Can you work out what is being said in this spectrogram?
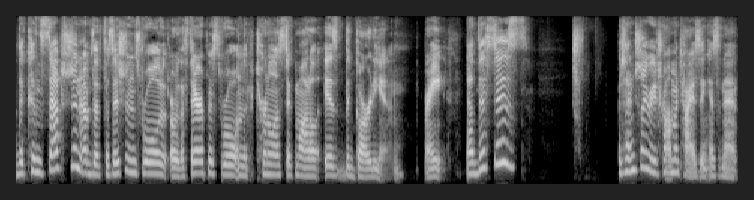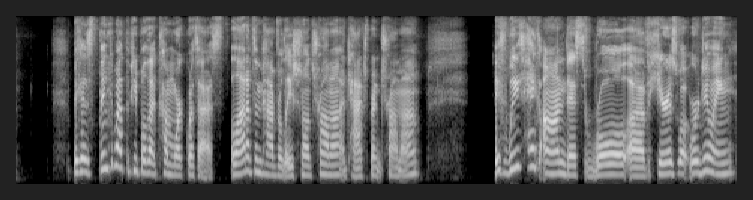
the conception of the physician's role or the therapist's role in the paternalistic model is the guardian, right? Now, this is potentially re traumatizing, isn't it? Because think about the people that come work with us. A lot of them have relational trauma, attachment trauma. If we take on this role of here's what we're doing,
